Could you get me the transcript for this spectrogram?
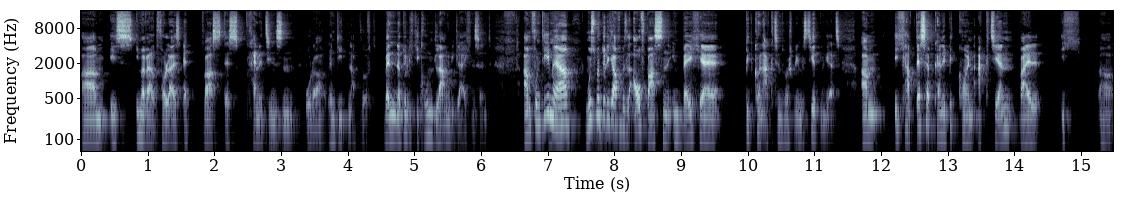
ähm, ist immer wertvoller als etwas, das keine Zinsen oder Renditen abwirft, wenn natürlich die Grundlagen die gleichen sind. Ähm, von dem her muss man natürlich auch ein bisschen aufpassen, in welche Bitcoin-Aktien zum Beispiel investiert man jetzt. Ähm, ich habe deshalb keine Bitcoin-Aktien, weil ich äh,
